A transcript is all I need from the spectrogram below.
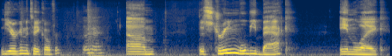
you're going to take over. Okay. Um, the stream will be back in like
